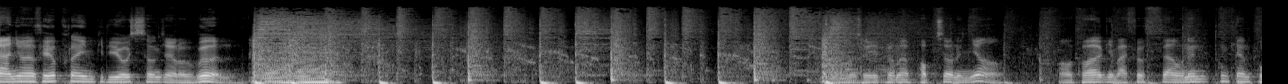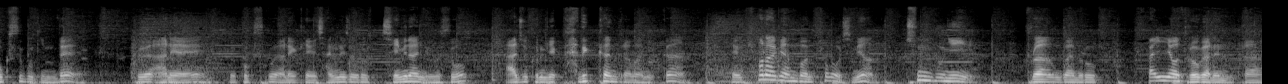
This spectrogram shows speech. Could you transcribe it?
안녕하세요. Prime Video 시청자 여러분. 어, 저희 드라마 법전은요, 어, 거악에 맞서 싸우는 통쾌한 복수극인데, 그 안에, 그 복수극 안에 굉장히 장르적으로 재미난 요소, 아주 그런 게 가득한 드라마니까, 그냥 편하게 한번 켜놓으시면 충분히 브라운관으로 빨려 들어가는 드라,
